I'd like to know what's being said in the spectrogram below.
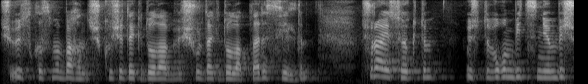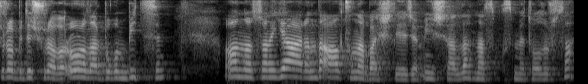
Şu üst kısmı bakın şu köşedeki dolabı ve şuradaki dolapları sildim. Şurayı söktüm. Üstü bugün bitsin diyorum. Bir şura bir de şura var. Oralar bugün bitsin. Ondan sonra yarın da altına başlayacağım inşallah nasip kısmet olursa.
